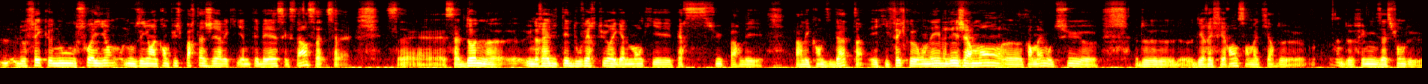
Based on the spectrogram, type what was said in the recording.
le fait que nous soyons, nous ayons un campus partagé avec IMTBS, etc., ça, ça, ça, ça donne une réalité d'ouverture également qui est perçue par les par les candidates et qui fait qu'on est légèrement euh, quand même au-dessus euh, de, des références en matière de, de féminisation du,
